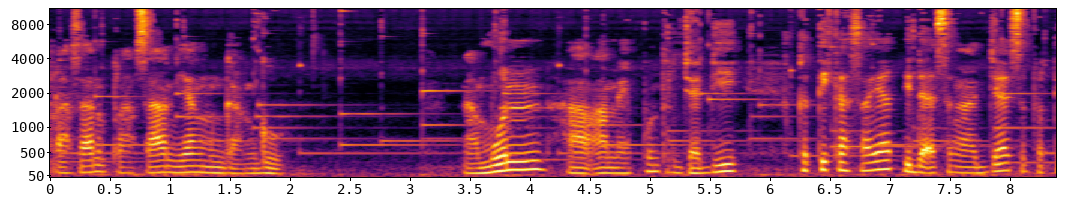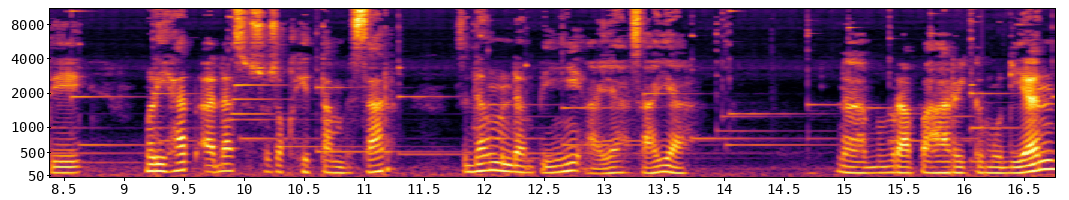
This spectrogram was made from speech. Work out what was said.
perasaan-perasaan yang mengganggu. Namun, hal aneh pun terjadi ketika saya tidak sengaja seperti melihat ada sesosok hitam besar sedang mendampingi ayah saya. Nah, beberapa hari kemudian,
